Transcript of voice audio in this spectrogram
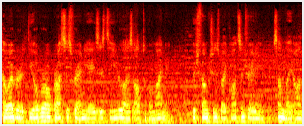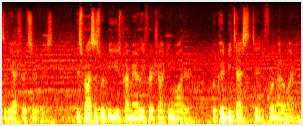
However, the overall process for NEAs is to utilize optical mining, which functions by concentrating sunlight onto the asteroid's surface. This process would be used primarily for extracting water, but could be tested for metal mining.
